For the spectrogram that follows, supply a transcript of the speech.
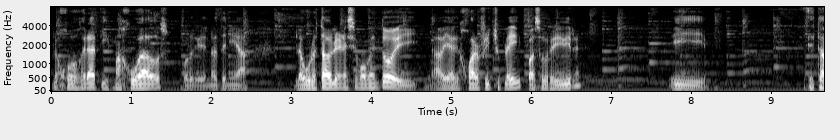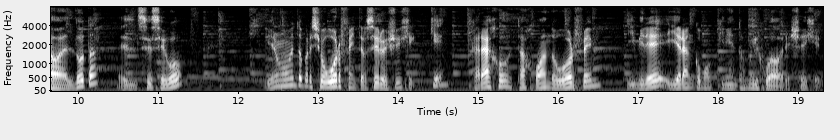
los juegos gratis más jugados, porque no tenía laburo estable en ese momento y había que jugar free to play para sobrevivir. Y estaba el Dota, el CSGO, y en un momento apareció Warframe tercero. Y yo dije, ¿quién carajo está jugando Warframe? Y miré y eran como 500.000 jugadores. Yo dije,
